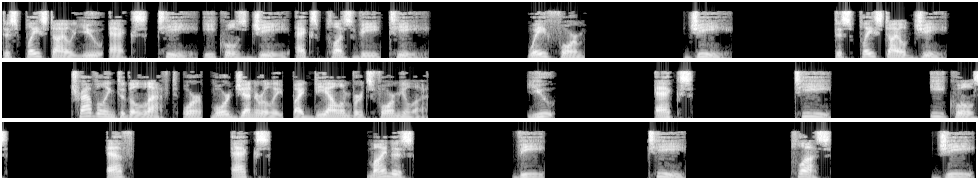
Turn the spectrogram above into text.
Display style u. X. T. Equals g. X plus v. T. Waveform g. Display style g Traveling to the left or, more generally, by D'Alembert's formula u x t equals f x minus v t plus g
